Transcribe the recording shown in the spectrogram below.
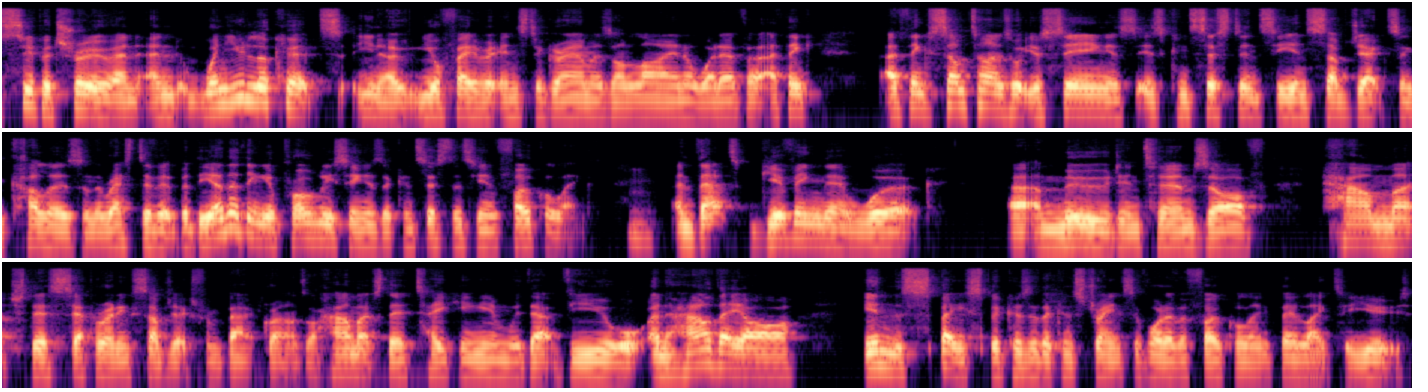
super true. And and when you look at you know your favorite instagrammers online or whatever i think i think sometimes what you're seeing is is consistency in subjects and colors and the rest of it. But the other thing you're probably seeing is a consistency in focal length. Hmm. and that's giving their work uh, a mood in terms of how much they're separating subjects from backgrounds or how much they're taking in with that view or, and how they are in the space because of the constraints of whatever focal length they like to use.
